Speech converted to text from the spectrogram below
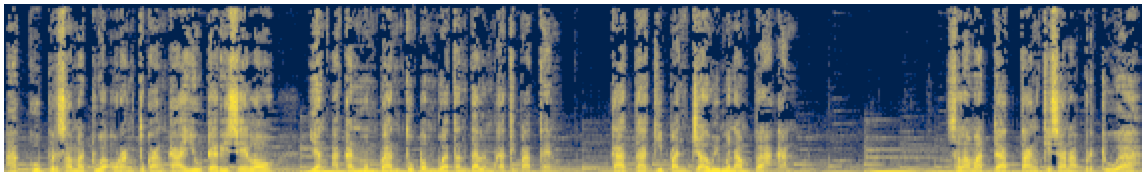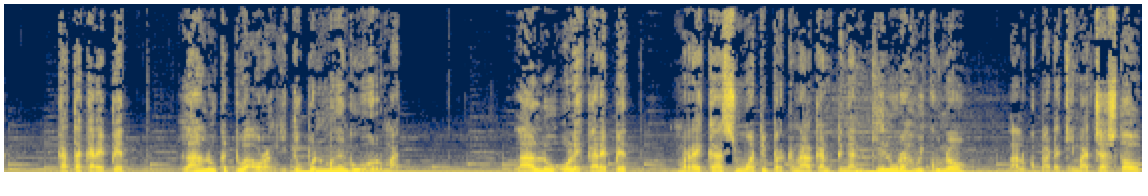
aku bersama dua orang tukang kayu dari selo yang akan membantu pembuatan dalam katipaten, kata Ki Panjawi menambahkan. Selamat datang kisanak berdua, kata Karebet, lalu kedua orang itu pun mengangguk hormat. Lalu oleh Karebet, mereka semua diperkenalkan dengan Ki Lurah Wiguno, lalu kepada Ki Majasto,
